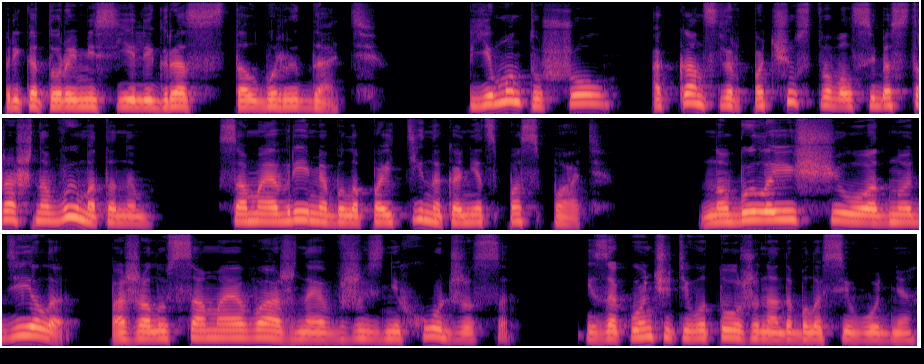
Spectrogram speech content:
при которой месье Леграс стал бы рыдать. Пьемонт ушел, а канцлер почувствовал себя страшно вымотанным. Самое время было пойти, наконец, поспать. Но было еще одно дело, пожалуй, самое важное в жизни Ходжеса, и закончить его тоже надо было сегодня.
